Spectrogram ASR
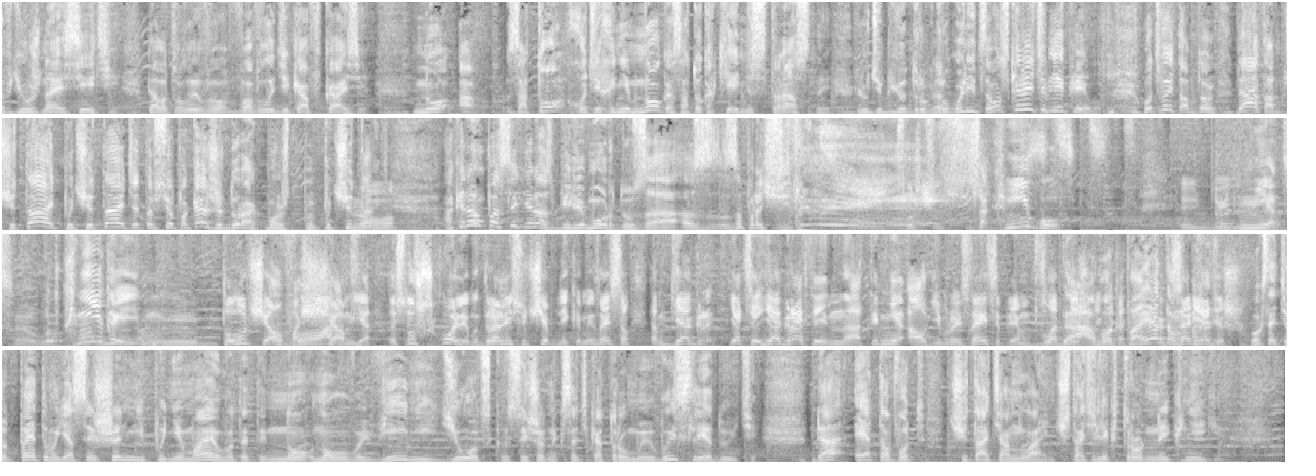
Южной Осетии, да, вот во Владикавказе. Но а, зато, хоть их и немного, зато какие они страстные. Люди бьют друг да. другу лица. Вот скажите мне, Кремов, вот вы там тоже, да, там читать, почитать, это все покажет дурак может по почитать. Но. А когда мы последний раз били морду за, за, за прочитанное? Слушайте, за книгу? Нет, вот книгой получал по щам я. То есть, ну, в школе мы дрались учебниками, знаете, там, там я тебе географией на, ты мне алгеброй, знаете, прям в лобешник, Да, вот как, поэтому... Как зарядишь. Вот, кстати, вот поэтому я совершенно не понимаю вот этой но, нового веяния идиотского, совершенно, кстати, которому и вы следуете, да, это вот читать онлайн, читать электронные книги.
